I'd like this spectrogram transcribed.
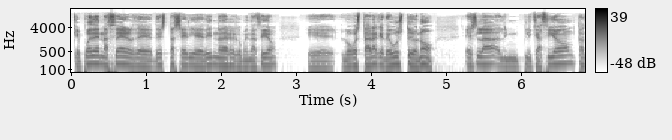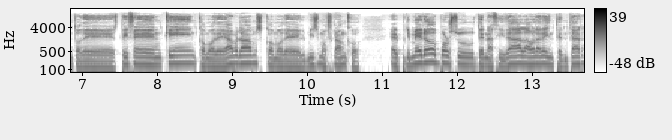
que pueden hacer de, esta serie digna de recomendación, eh, luego estará que te guste o no, es la, la, implicación tanto de Stephen King como de Abrams como del mismo Franco. El primero por su tenacidad a la hora de intentar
